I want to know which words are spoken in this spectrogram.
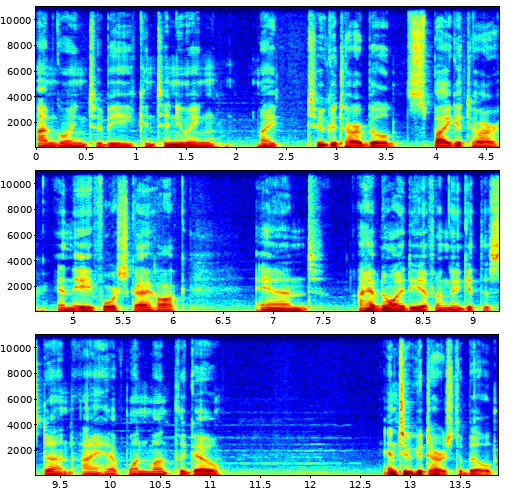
I'm going to be continuing my two guitar build, Spy Guitar and the A4 Skyhawk, and I have no idea if I'm going to get this done. I have one month to go and two guitars to build.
